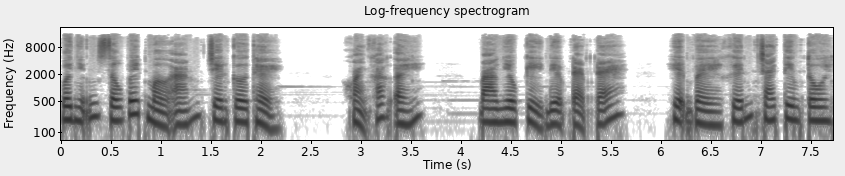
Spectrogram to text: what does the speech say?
với những dấu vết mờ ám trên cơ thể. Khoảnh khắc ấy, bao nhiêu kỷ niệm đẹp đẽ hiện về khiến trái tim tôi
